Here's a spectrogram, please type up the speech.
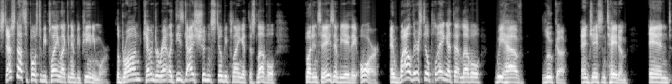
Steph's not supposed to be playing like an MVP anymore. LeBron, Kevin Durant, like these guys shouldn't still be playing at this level. But in today's NBA, they are. And while they're still playing at that level, we have Luka and Jayson Tatum and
